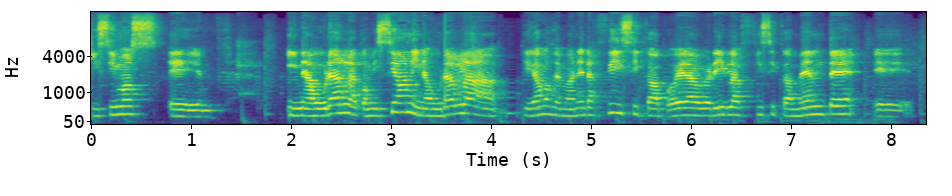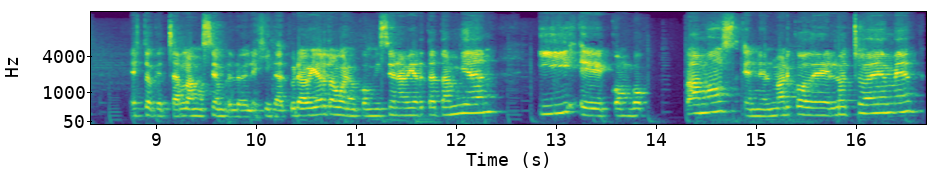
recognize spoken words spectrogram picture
quisimos eh, inaugurar la comisión, inaugurarla, digamos, de manera física, poder abrirla físicamente, eh, esto que charlamos siempre, lo de legislatura abierta, bueno, comisión abierta también, y eh, convocamos en el marco del 8M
